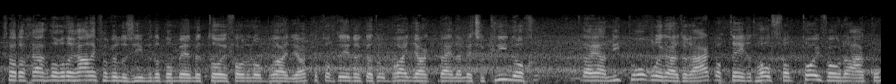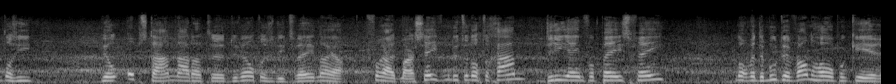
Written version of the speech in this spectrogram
Ik zou er graag nog een herhaling van willen zien van dat moment met Toivonen en Obranjak. Ik heb toch de indruk dat Obranjak bijna met zijn knie nog, nou ja, niet per ongeluk uiteraard, nog tegen het hoofd van Toivonen aankomt. Als hij wil opstaan na dat uh, duel tussen die twee. Nou ja, vooruit maar. 7 minuten nog te gaan. 3-1 voor PSV. Nog met de moed en wanhoop een keer uh,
